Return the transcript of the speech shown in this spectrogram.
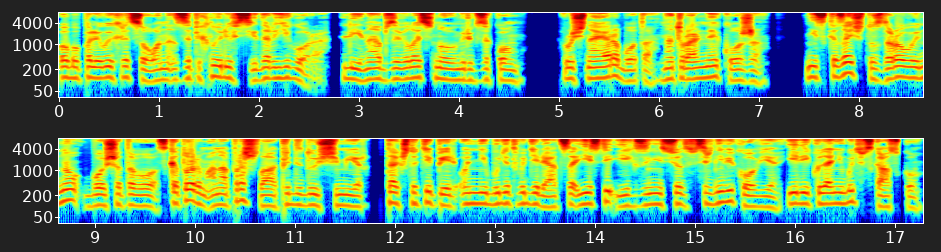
Оба полевых рациона запихнули в сидор Егора. Лина обзавелась новым рюкзаком. Ручная работа, натуральная кожа. Не сказать, что здоровый, но больше того, с которым она прошла предыдущий мир. Так что теперь он не будет выделяться, если их занесет в средневековье или куда-нибудь в сказку.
